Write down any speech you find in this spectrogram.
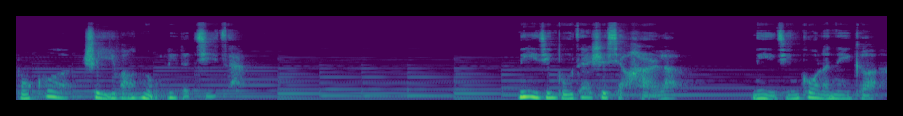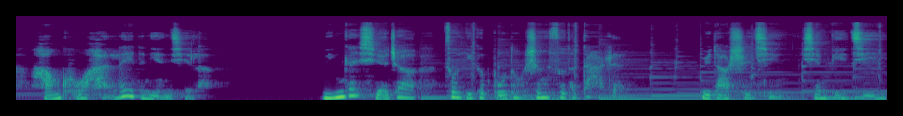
不过是以往努力的积攒。你已经不再是小孩了，你已经过了那个喊苦喊累的年纪了。你应该学着做一个不动声色的大人，遇到事情先别急，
